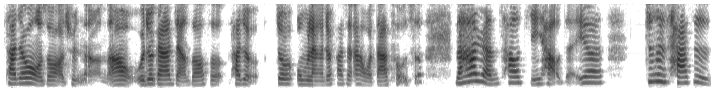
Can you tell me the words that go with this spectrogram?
他就问我说我要去哪，然后我就跟他讲之后说，他就就我们两个就发现啊，我搭错车。然后他人超级好的，因为就是他是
